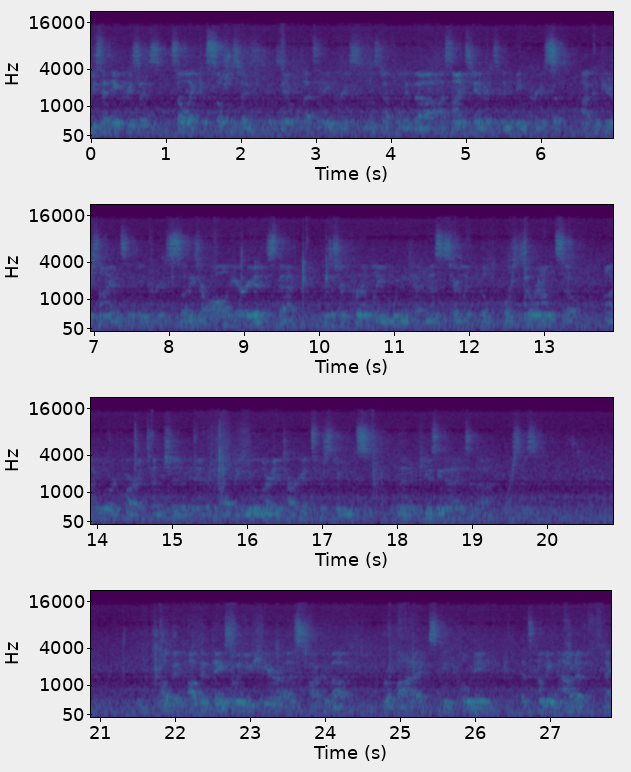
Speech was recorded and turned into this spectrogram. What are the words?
You said increases, so like the social studies is an example, that's an increase, most definitely. The uh, science standards, an increase. Uh, Computer science, an increase. So these are all areas that the district currently wouldn't have necessarily built courses around, so uh, it will require attention and developing new learning targets for students, and then infusing that into the courses. All good, all good things. So when you hear us talk about robotics and coding, that's coming out of, that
